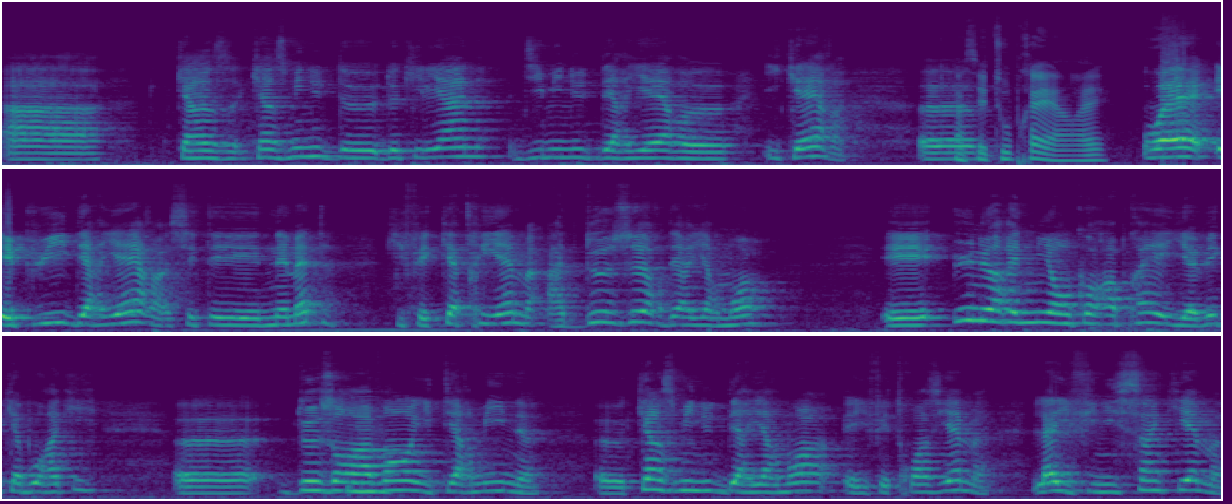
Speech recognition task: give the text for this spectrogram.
à 15, 15 minutes de, de Kylian, 10 minutes derrière Iker. Ah, c'est tout près, hein, ouais. Ouais, et puis derrière, c'était Nemeth qui fait quatrième à 2 heures derrière moi. Et une heure et demie encore après, il y avait Kaburaki. Deux ans avant, il termine 15 euh, minutes derrière moi et il fait troisième. Là, il finit cinquième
